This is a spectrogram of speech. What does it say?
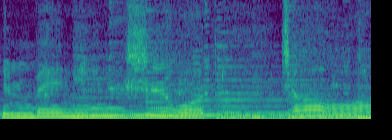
因为你是我的骄傲。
